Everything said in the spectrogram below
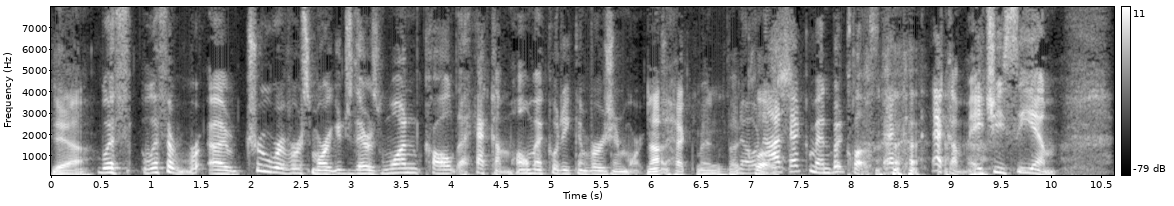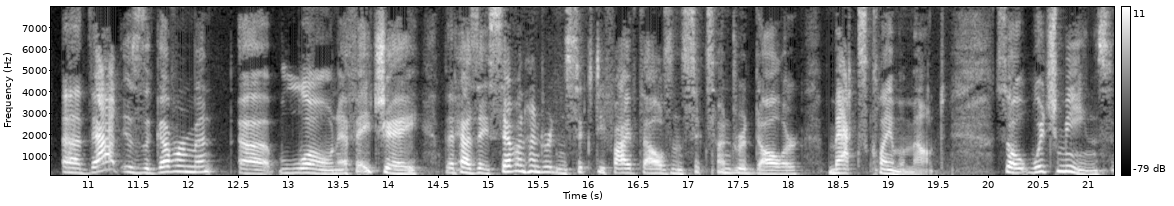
Yeah. With with a, a true reverse mortgage, there's one called a HECM, home equity conversion mortgage. Not Heckman, but No, close. not Heckman, but close. Heck, H E C M. Uh, that is the government uh, loan, FHA, that has a $765,600 max claim amount. So, which means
